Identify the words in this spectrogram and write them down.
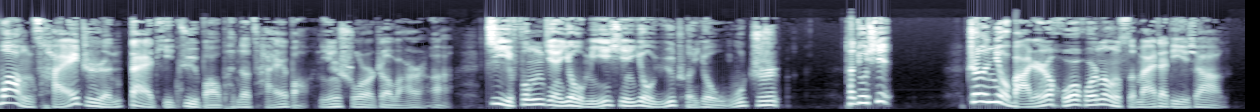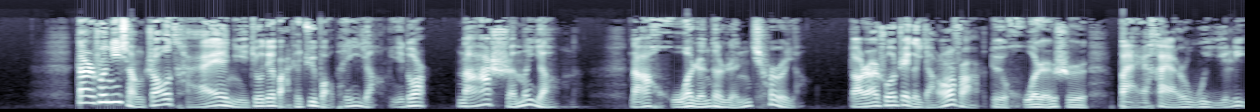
旺财之人代替聚宝盆的财宝，您说说这玩意儿啊，既封建又迷信又愚蠢又无知，他就信，真就把人活活弄死埋在地下了。但是说你想招财，你就得把这聚宝盆养一段，拿什么养呢？拿活人的人气儿养。当然说这个养法对活人是百害而无一利。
